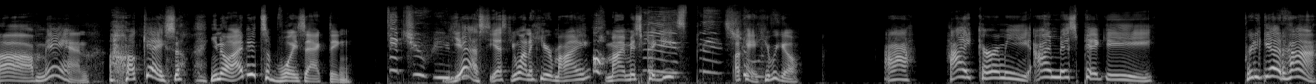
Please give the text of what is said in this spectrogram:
Ah man. Okay, so you know I did some voice acting. Did you really? Yes, yes. You want to hear my my Miss Piggy? Please, please. Okay, here we go. Ah, hi Kermie. I'm Miss Piggy. Pretty good, huh?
